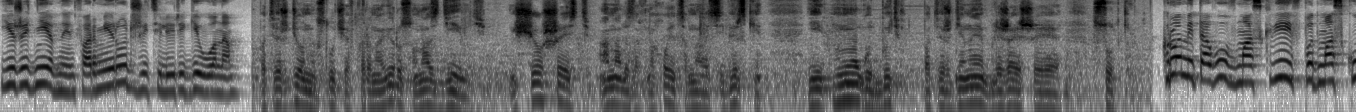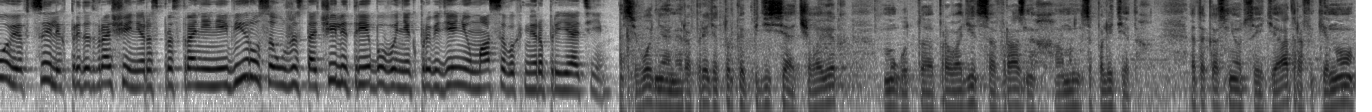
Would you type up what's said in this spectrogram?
ежедневно информирует жителей региона. Подтвержденных случаев коронавируса у нас 9. Еще 6 анализов находятся в Новосибирске и могут быть подтверждены в ближайшие сутки. Кроме того, в Москве и в Подмосковье в целях предотвращения распространения вируса ужесточили требования к проведению массовых мероприятий. Сегодня мероприятия только 50 человек могут э, проводиться в разных э, муниципалитетах. Это коснется и театров, и кино.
